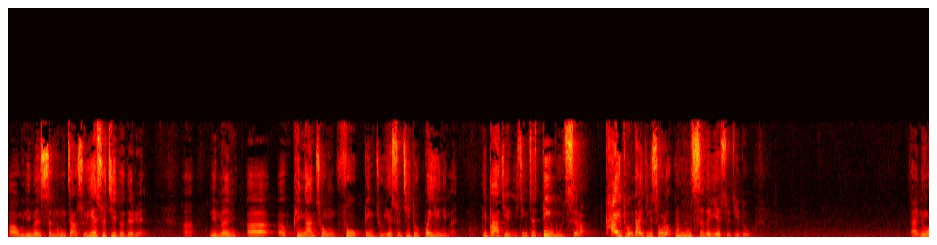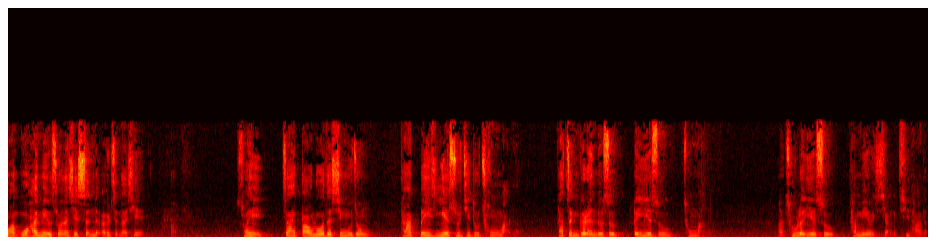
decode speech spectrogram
啊，你们是蒙召属耶稣基督的人啊，你们呃呃平安从父并主耶稣基督归于你们。第八节已经这第五次了，开头他已经说了五次的耶稣基督啊，我我还没有说那些神的儿子那些啊，所以在保罗的心目中，他被耶稣基督充满了。他整个人都是被耶稣充满了，啊，除了耶稣，他没有想其他的，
